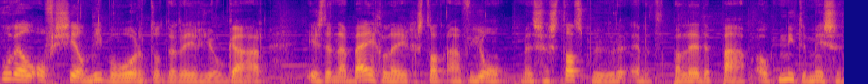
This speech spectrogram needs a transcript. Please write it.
Hoewel officieel niet behorend tot de regio Gare, is de nabijgelegen stad Avignon met zijn stadsburen en het Palais de Pape ook niet te missen.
